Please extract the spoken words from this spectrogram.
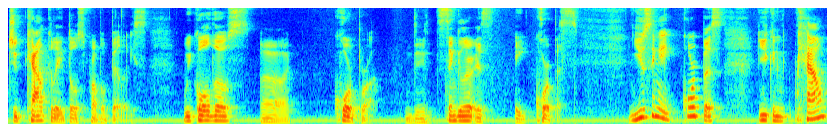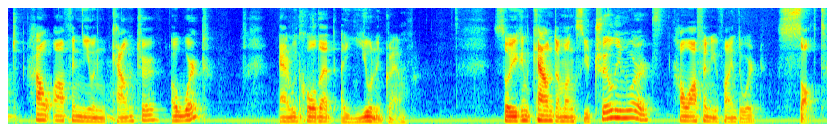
to calculate those probabilities. We call those uh, corpora. The singular is a corpus. Using a corpus, you can count how often you encounter a word, and we call that a unigram. So you can count amongst your trillion words how often you find the word salt.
